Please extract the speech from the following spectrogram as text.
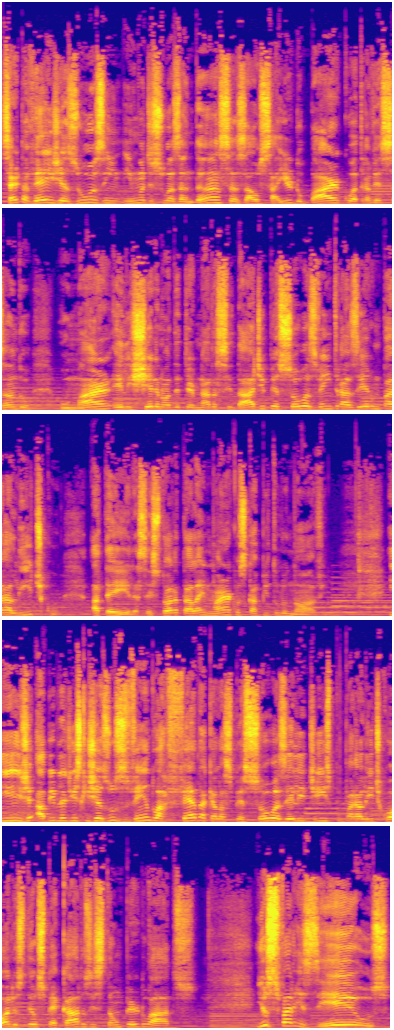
Certa vez, Jesus, em, uma de suas andanças, ao sair do barco, atravessando o mar, ele chega numa determinada cidade e pessoas vêm trazer um paralítico até ele. Essa história está lá em Marcos capítulo 9. E a Bíblia diz que Jesus, vendo a fé daquelas pessoas, ele diz para o paralítico: Olha, os teus pecados estão perdoados. E os fariseus,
